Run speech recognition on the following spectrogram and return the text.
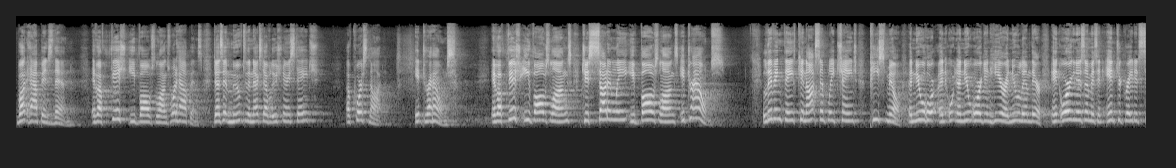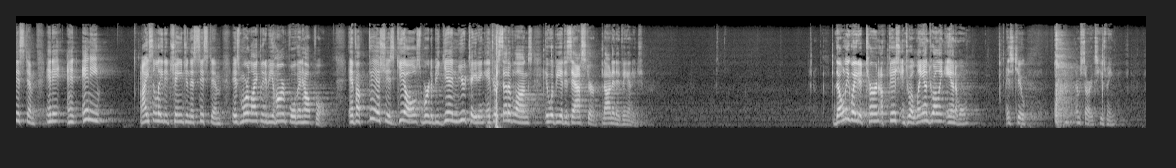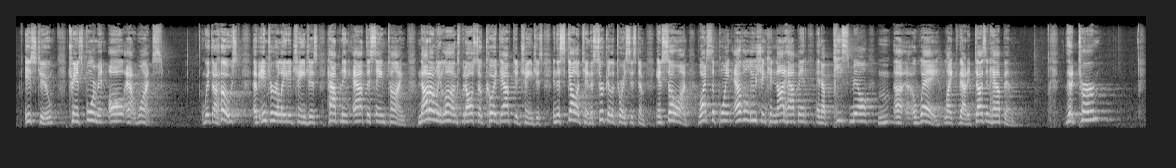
What happens then? If a fish evolves lungs, what happens? Does it move to the next evolutionary stage? Of course not. It drowns. If a fish evolves lungs, just suddenly evolves lungs, it drowns. Living things cannot simply change piecemeal, a new, a new organ here, a new limb there. An organism is an integrated system, and, it, and any isolated change in the system is more likely to be harmful than helpful. If a fish's gills were to begin mutating into a set of lungs, it would be a disaster, not an advantage. The only way to turn a fish into a land dwelling animal is to, I'm sorry, excuse me, is to transform it all at once. with a host of interrelated changes happening at the same time. Not only lungs, but also co-adapted changes in the skeleton, the circulatory system, and so on. What's the point? Evolution cannot happen in a piecemeal uh, way like that. It doesn't happen. The term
